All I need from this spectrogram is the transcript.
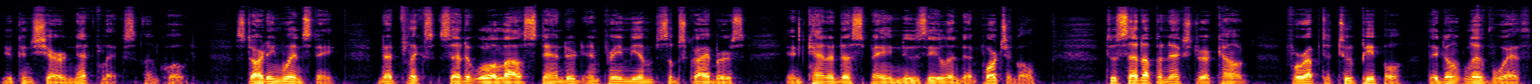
you can share Netflix. Unquote. Starting Wednesday, Netflix said it will allow standard and premium subscribers in Canada, Spain, New Zealand, and Portugal to set up an extra account for up to two people they don't live with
